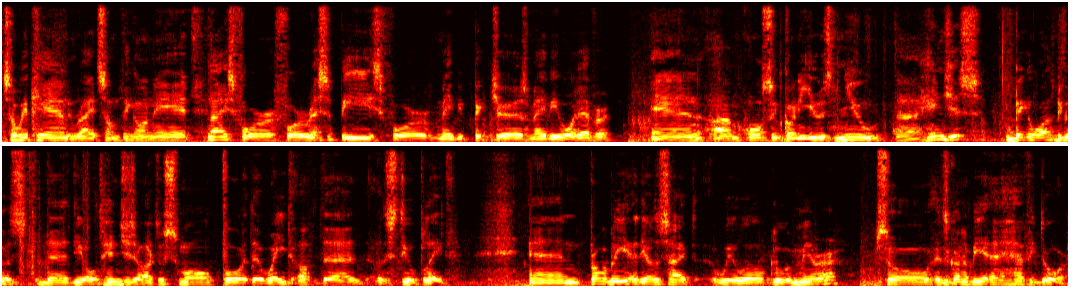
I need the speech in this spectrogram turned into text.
so we can write something on it. Nice for, for recipes, for maybe pictures, maybe whatever. And I'm also gonna use new uh, hinges, bigger ones because the, the old hinges are too small for the weight of the, of the steel plate. And probably at the other side we will glue a mirror so it's going to be a heavy door.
